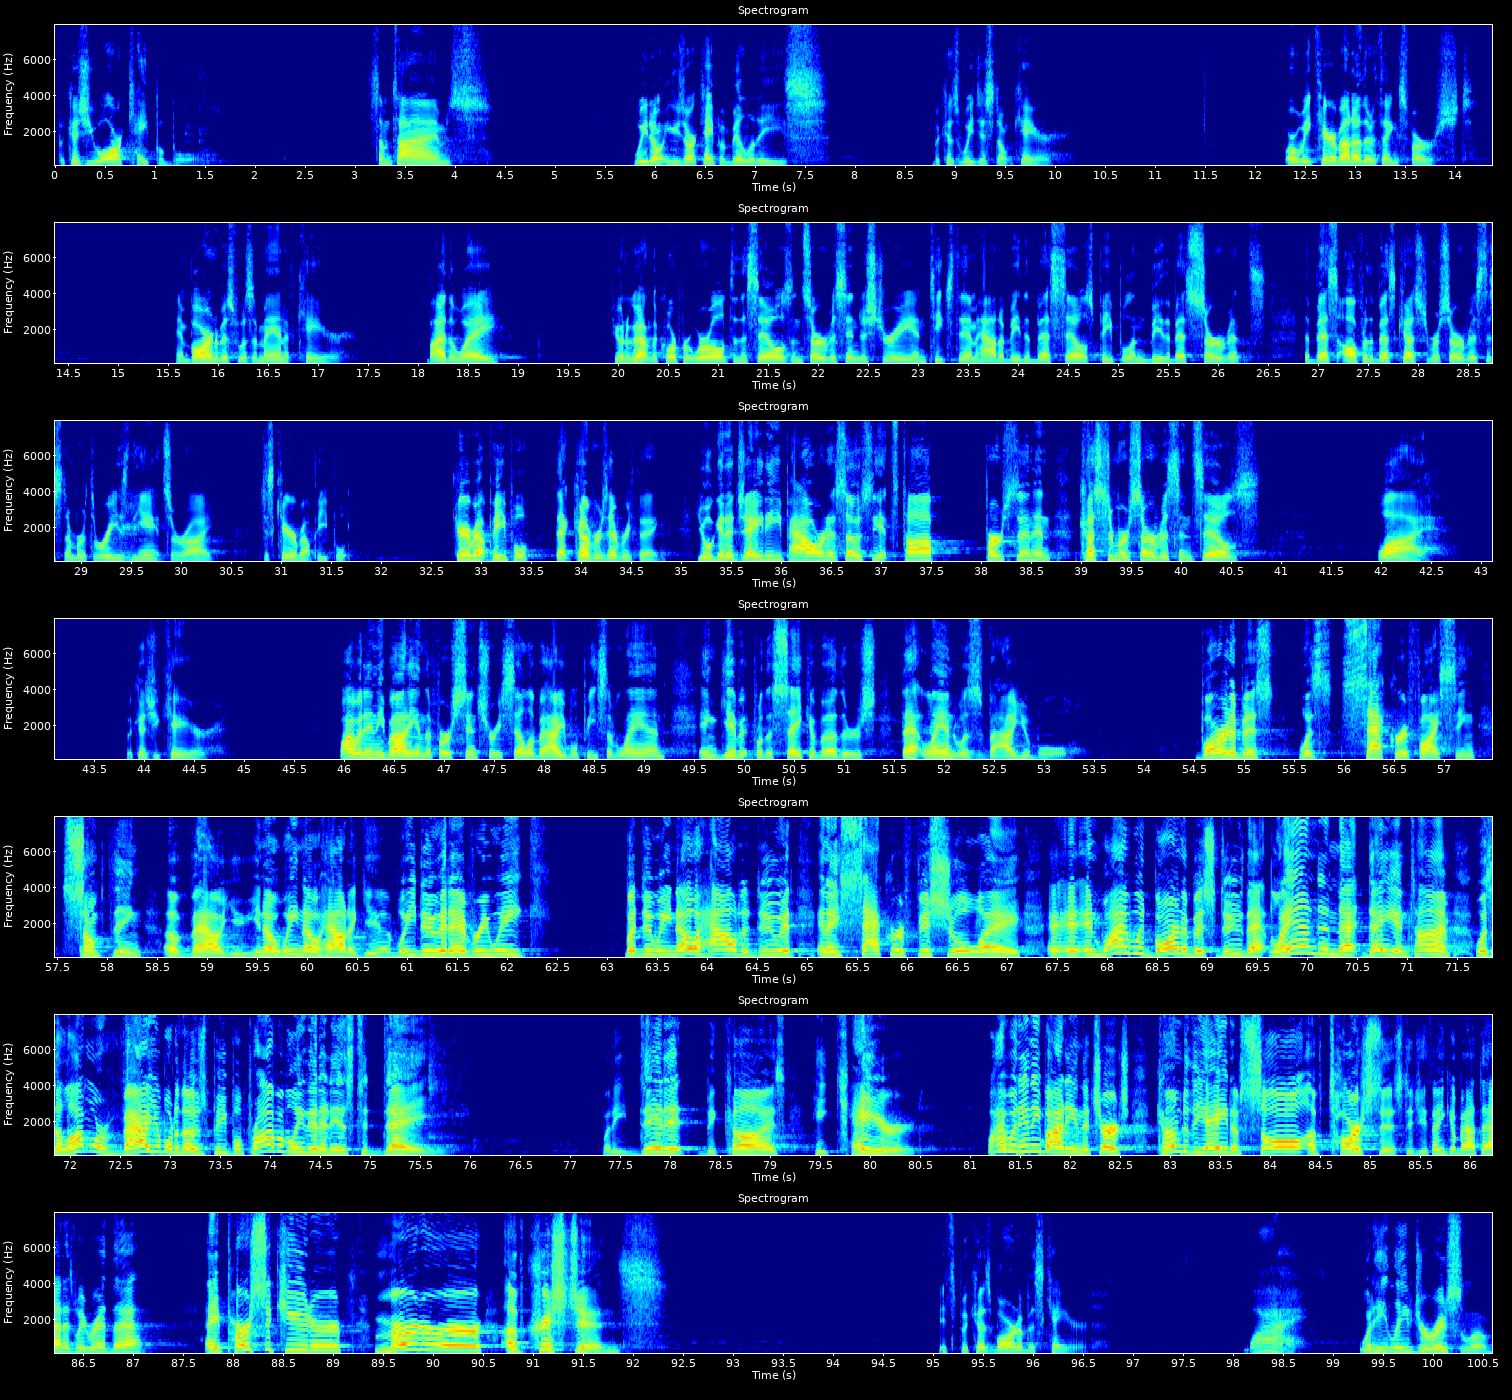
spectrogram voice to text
because you are capable. Sometimes we don't use our capabilities because we just don't care. Or we care about other things first. And Barnabas was a man of care. By the way, if you want to go out in the corporate world to the sales and service industry and teach them how to be the best salespeople and be the best servants, the best offer the best customer service, this number three is the answer, right? Just care about people. Care about people, that covers everything. You'll get a JD Power and Associates top person in customer service and sales. Why? Because you care. Why would anybody in the first century sell a valuable piece of land and give it for the sake of others? That land was valuable. Barnabas was sacrificing something of value. You know, we know how to give, we do it every week. But do we know how to do it in a sacrificial way? And, why would Barnabas do that? Land in that day and time was a lot more valuable to those people, probably, than it is today. But he did it because he cared. Why would anybody in the church come to the aid of Saul of Tarsus? Did you think about that as we read that? A persecutor, murderer of Christians. It's because Barnabas cared. Why would he leave Jerusalem,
